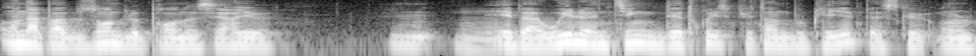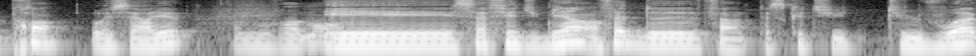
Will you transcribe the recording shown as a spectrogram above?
on n'a pas besoin de le prendre au sérieux. Mm. Et bah, Will Hunting détruit ce putain de bouclier parce qu'on le prend au sérieux. Ah, vraiment. Et ça fait du bien, en fait, de, enfin, parce que tu, tu le vois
